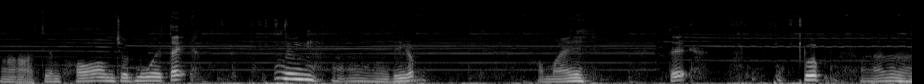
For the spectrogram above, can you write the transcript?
อ่าเตรียมพร้อมจดมวยเตะหนึ่งดีครับเอาไหมเตะปุ๊บอ่า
